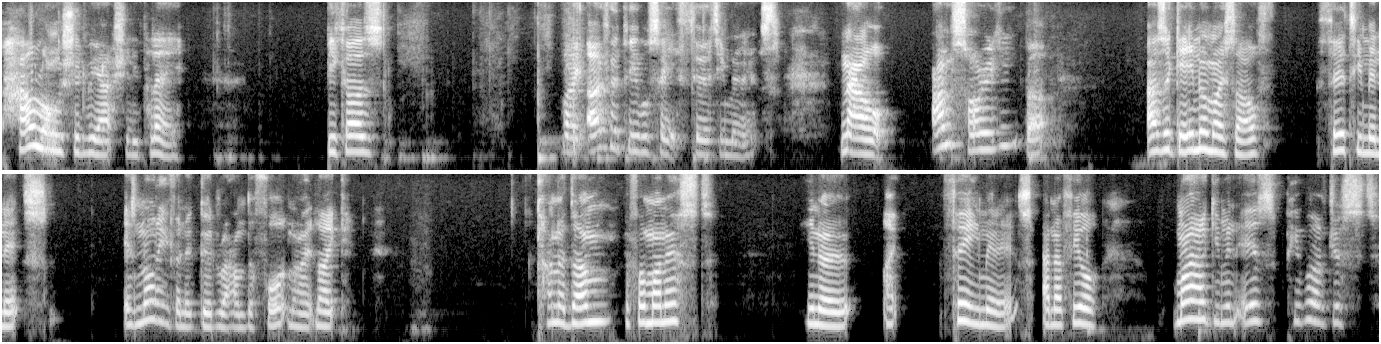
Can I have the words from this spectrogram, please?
How long should we actually play? Because like I've heard people say 30 minutes. Now, I'm sorry, but as a gamer myself, 30 minutes is not even a good round of Fortnite. Like, kind of dumb, if I'm honest. You know, like 30 minutes. And I feel my argument is people have just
